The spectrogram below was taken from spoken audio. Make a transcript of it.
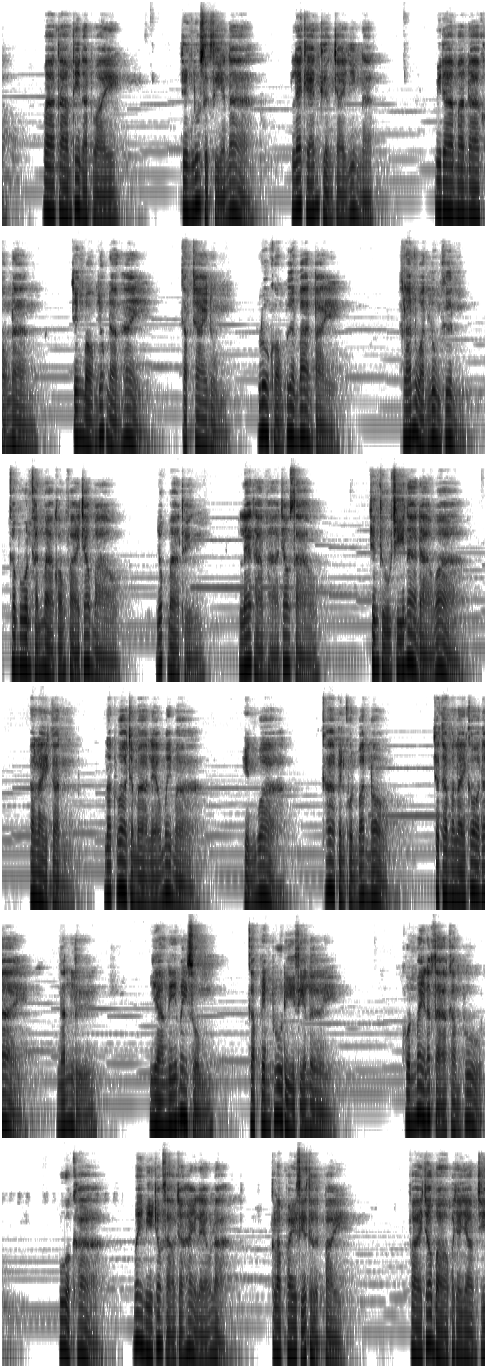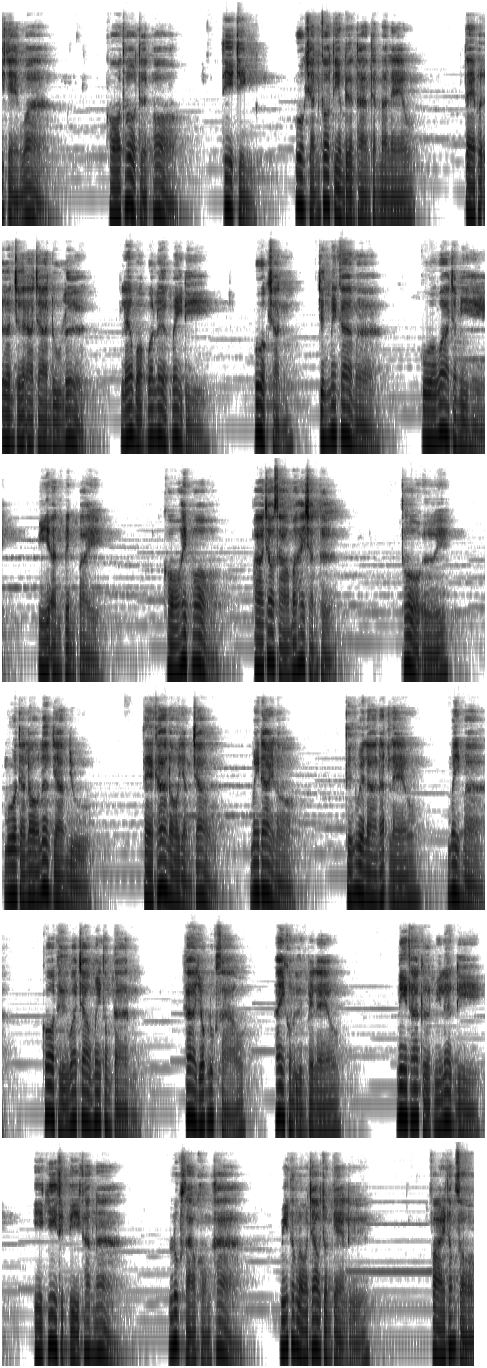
มาตามที่นัดไว้ จึงรู้สึกเสียหน้า และแค้นเคืองใจยิ่งนัก มิดามารดาของนาง จึงบอกยกนางให้ กับชายหนุ่ม ลูกของเพื่อนบ้านไป ครั้นวันรุ่งขึ้น ขบวนขันหมากของฝ่ายเจ้าบ่าว ยกมาถึง และถามหาเจ้าสาว จึงถูกชี้หน้าด่าว่า อะไรกัน นัดว่าจะมาแล้วไม่มา เห็นว่าข้าเป็นคนบ้านนอก จะทำอะไรก็ได้ งั้นหรือ อย่างนี้ไม่สมกับเป็นผู้ดีเสียเลย คนไม่รักษาคำพูด พวกข้าไม่มีเจ้าสาวจะให้แล้วล่ะ กลับไปเสียเถิดไป ฝ่ายเจ้าบ่าวพยายามชี้แจงว่า ขอโทษเถิดพ่อ ที่จริง พวกฉันก็เตรียมเดินทางกันมาแล้ว แต่เผอิญเจออาจารย์ดูเลิก แล้วบอกว่าเลิกไม่ดี พวกฉันจึงไม่กล้ามา กลัวว่าจะมีเหตุ มีอันเป็นไป ขอให้พ่อ พาเจ้าสาวมาให้ฉันเถิดโธ่เอ๋ย มัวแต่รอเลิกยามอยู่ แต่ข้ารออย่างเจ้า ไม่ได้หรอกถึงเวลานัดแล้ว ไม่มา ก็ถือว่าเจ้าไม่ต้องการ ข้ายกลูกสาว ให้คนอื่นไปแล้ว นี่ถ้าเกิดมีเลิกดี อีกยี่สิบปีข้างหน้า ลูกสาวของข้ามิต้องรอเจ้าจนแก่หรือ ฝ่ายทั้งสอง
